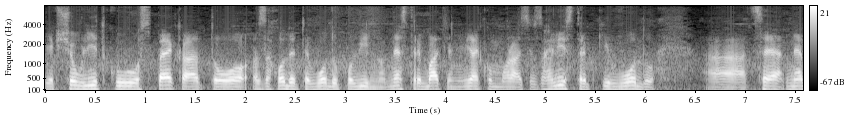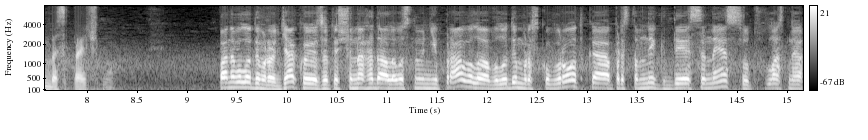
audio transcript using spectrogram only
Якщо влітку спека, то заходити в воду повільно, не стрибати ні в якому разі. Взагалі стрибки в воду це небезпечно. Пане Володимиро, дякую за те, що нагадали основні правила. Володимир Сковородка, представник ДСНС. От власне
